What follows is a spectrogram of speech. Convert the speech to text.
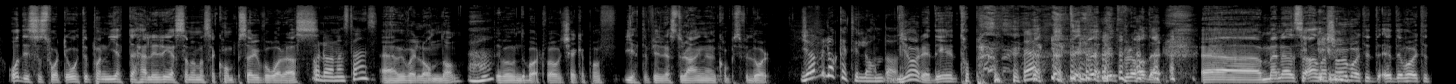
Och det är så svårt. Jag åkte på en jättehärlig resa med massa kompisar i våras. Var då någonstans? Eh, vi var i London. Det var underbart. Vi var och käkade på en jättefin restaurang när en kompis fyllde år. Jag vill åka till London. Gör det, det är toppen. det är väldigt bra där. Eh, men alltså, annars har det varit ett, det har varit ett,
